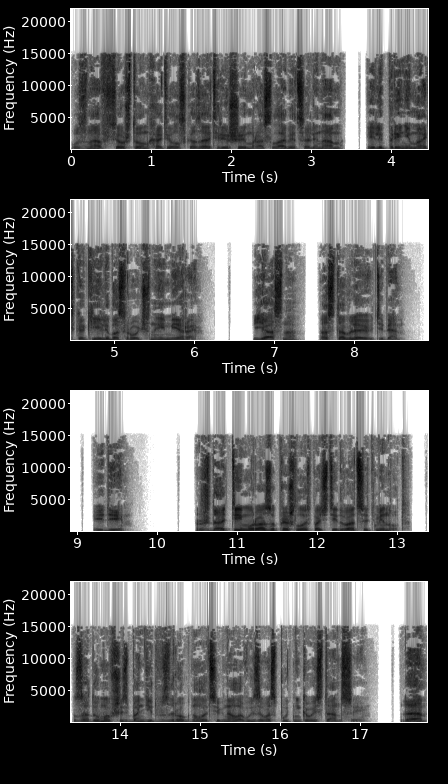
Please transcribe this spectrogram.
Узнав все, что он хотел сказать, решим, расслабиться ли нам или принимать какие-либо срочные меры. Ясно. Оставляю тебя. Иди. Ждать Теймуразу пришлось почти двадцать минут. Задумавшись, бандит вздрогнул от сигнала вызова спутниковой станции. «Да?»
